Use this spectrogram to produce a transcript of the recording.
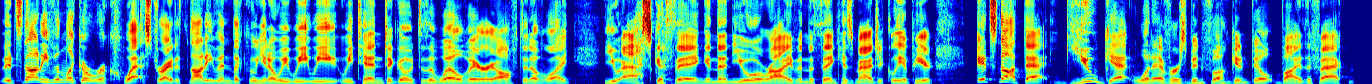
it's not even like a request right it's not even like you know we we we, we tend to go to the well very often of like you ask a thing and then you arrive and the thing has magically appeared it's not that you get whatever's been fucking built by the factory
